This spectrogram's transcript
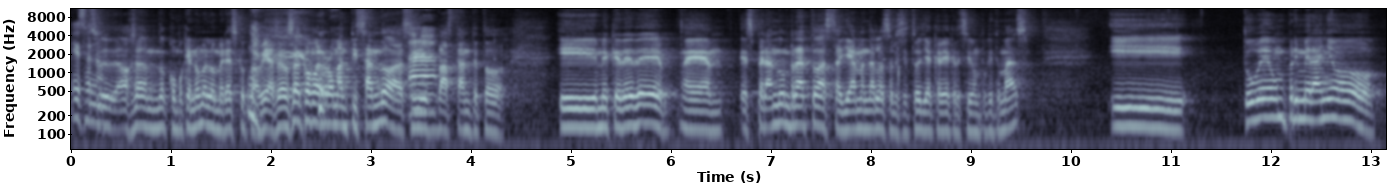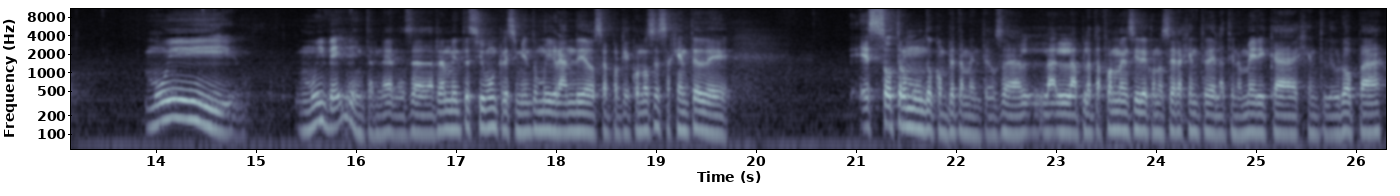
Eso no. O sea, no- como que no me lo merezco todavía. O sea, como romantizando así bastante todo. Y me quedé de eh, esperando un rato hasta ya mandar la solicitud, ya que había crecido un poquito más. Y tuve un primer año muy, muy bello internet. O sea, realmente sí hubo un crecimiento muy grande. O sea, porque conoces a gente de es otro mundo completamente. O sea, la, la plataforma en sí de conocer a gente de Latinoamérica, gente de Europa,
